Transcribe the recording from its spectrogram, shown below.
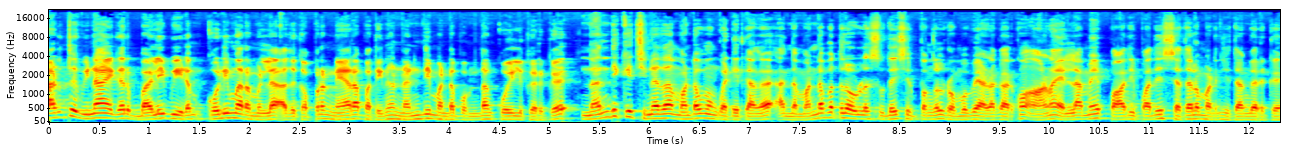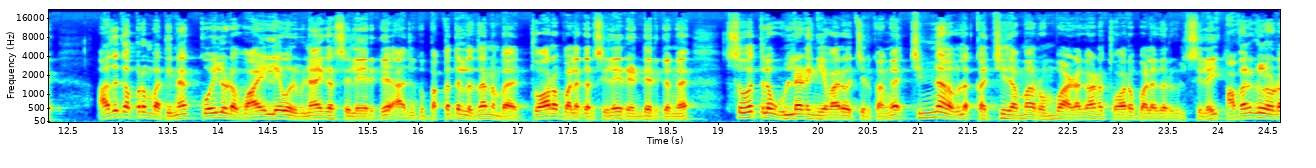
அடுத்து விநாயகர் பலிபீடம் கொடிமரம் இல்லை அதுக்கப்புறம் நேராக பார்த்தீங்கன்னா நந்தி மண்டபம் தான் கோயிலுக்கு இருக்குது நந்திக்கு சின்னதாக மண்டபம் கட்டியிருக்காங்க. அந்த மண்டபத்தில் உள்ள சுதை சிற்பங்கள் ரொம்பவே அழகாக இருக்கும். ஆனால் எல்லாமே பாதி பாதி செதலம் அடைஞ்சு தாங்க இருக்குது அதுக்கப்புறம் பார்த்தீங்கன்னா கோயிலோட வாயிலே ஒரு விநாயகர் சிலை இருக்குது அதுக்கு பக்கத்தில் தான் நம்ம துவாரபாலகர் சிலை ரெண்டு இருக்குங்க. சுவத்தில் உள்ளடங்கிய வாரம் வச்சுருக்காங்க. சின்ன அளவில் கச்சிதமாக ரொம்ப அழகான துவாரபாலகர்கள் சிலை. அவர்களோட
